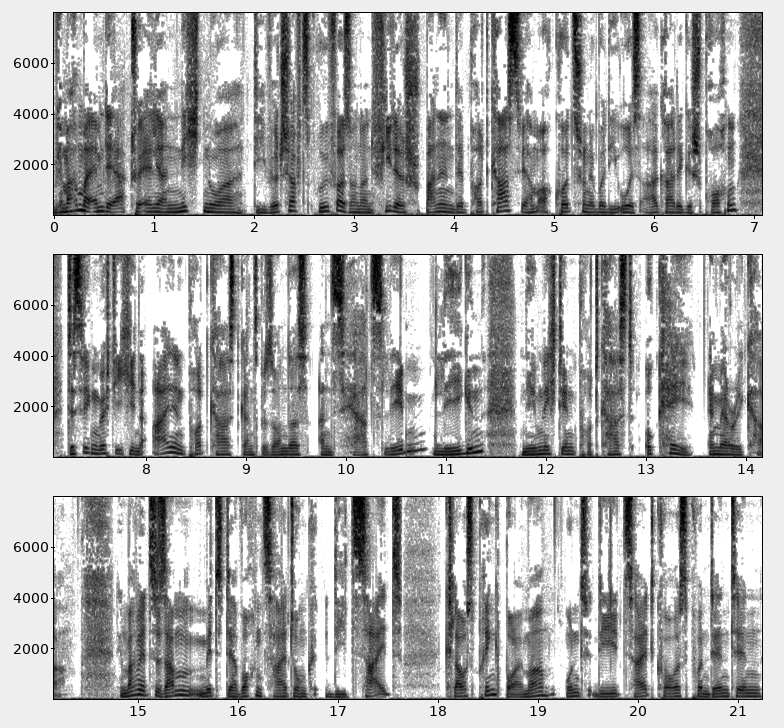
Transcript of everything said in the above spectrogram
Wir machen bei MDR aktuell ja nicht nur die Wirtschaftsprüfer, sondern viele spannende Podcasts. Wir haben auch kurz schon über die USA gerade gesprochen. Deswegen möchte ich Ihnen einen Podcast ganz besonders ans Herz leben, legen, nämlich den Podcast Okay America. Den machen wir zusammen mit der Wochenzeitung Die Zeit. Klaus Brinkbäumer und die Zeitkorrespondentin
